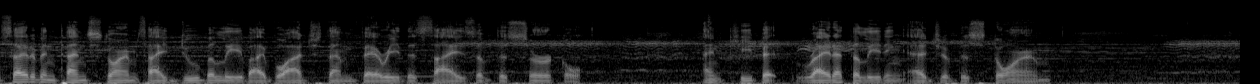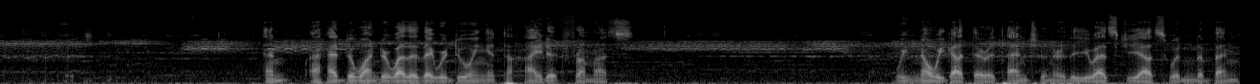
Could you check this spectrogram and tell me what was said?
Inside of intense storms, I do believe I've watched them vary the size of the circle and keep it right at the leading edge of the storm. And I had to wonder whether they were doing it to hide it from us. We know we got their attention or the USGS wouldn't have been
